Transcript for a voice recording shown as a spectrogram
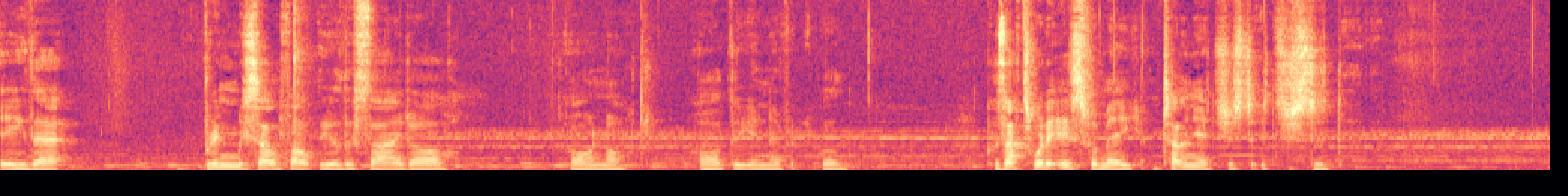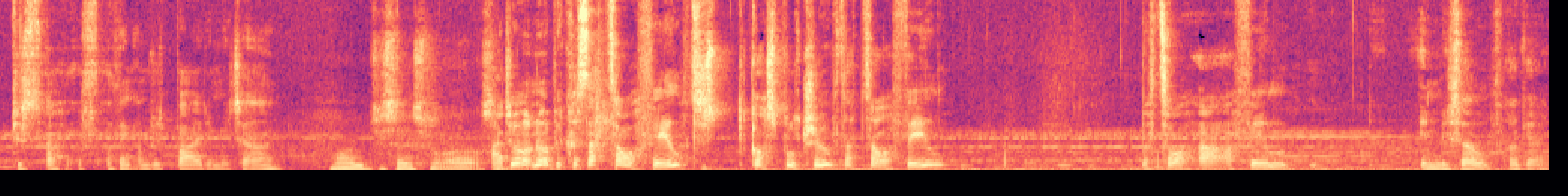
either bring myself out the other side or or not or the inevitable. Because that's what it is for me. I'm telling you it's just it's just a, just I, I think i'm just biding my time. Why would you say something like that? i don't know because that's how i feel. It's just gospel truth that's how i feel. That's how i, I feel in myself i guess.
